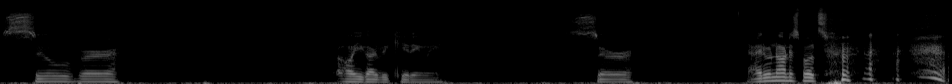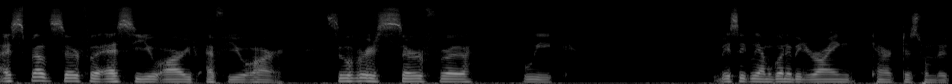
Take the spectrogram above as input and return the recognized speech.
Silver. Oh, you gotta be kidding me, Sir. I don't know how to spell. Sur- I spelled Surfer S U R F U R. Silver Surfer Week basically I'm going to be drawing characters from the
